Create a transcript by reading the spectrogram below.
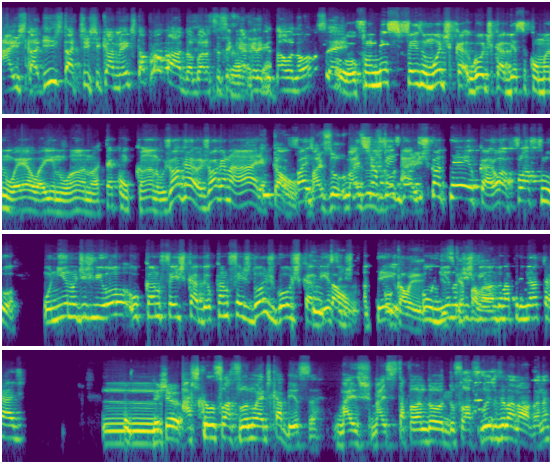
a, estatisticamente está provado. Agora, se você é, quer acreditar é. ou não, eu não sei. O Fluminense fez um monte de gol de cabeça com o Manuel aí no ano, até com o Cano. Joga, joga na área. Então, cara, faz, mas o. Mas já fez gol de escanteio, cara. Ó, Fla-Flu. O Nino desviou, o Cano fez de cabeça. O Cano fez dois gols de cabeça então, de escanteio, Cauê, com o Nino desviando na primeira trave. Hum, eu... Acho que o Fla-Flu não é de cabeça. Mas, mas você tá falando do, do Fla-Flu e do Vila Nova, né?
